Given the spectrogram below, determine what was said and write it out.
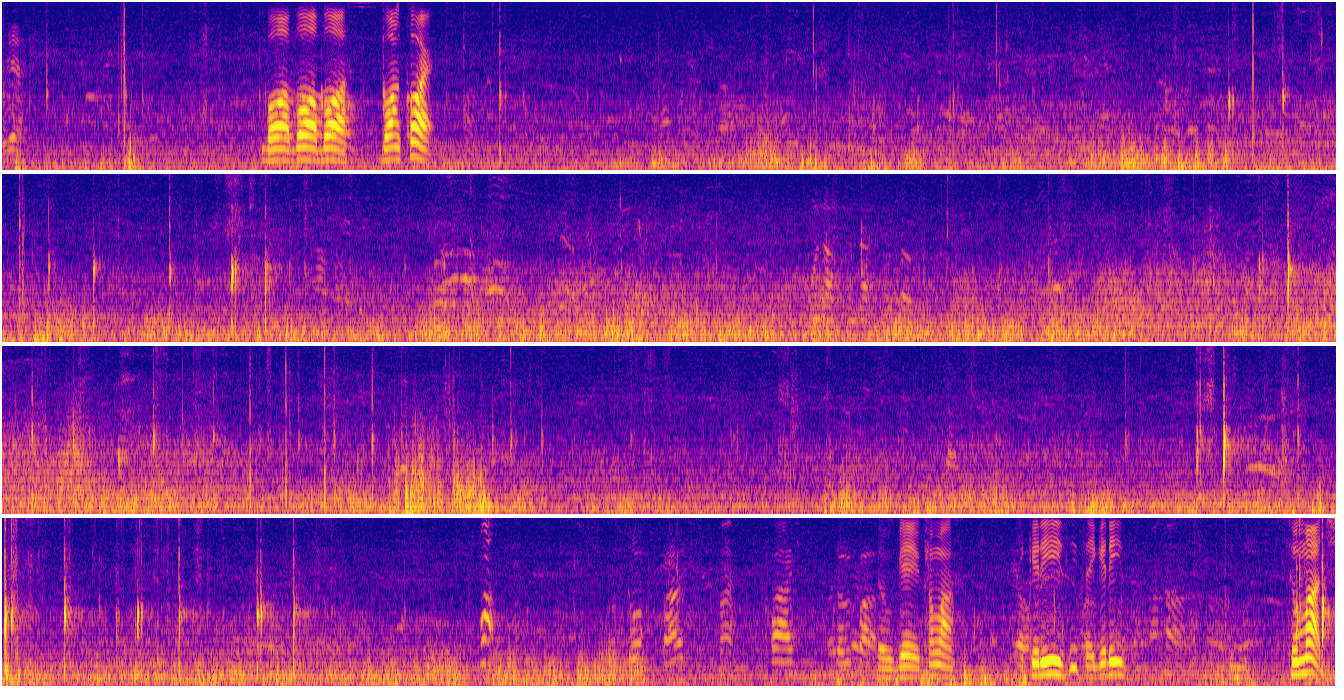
Yeah. Ball, ball, ball. Ball on court. So Gabe, come on. Take it easy, take it easy. It's too much.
